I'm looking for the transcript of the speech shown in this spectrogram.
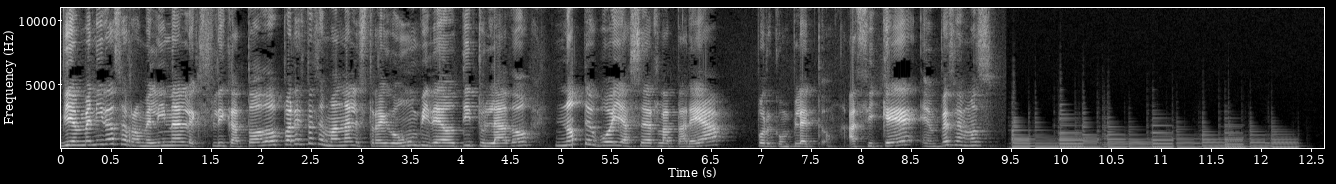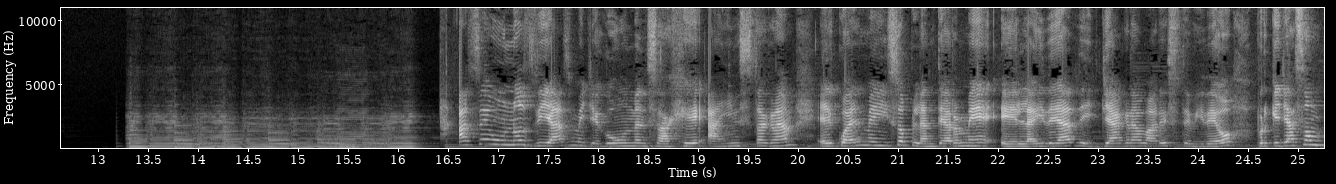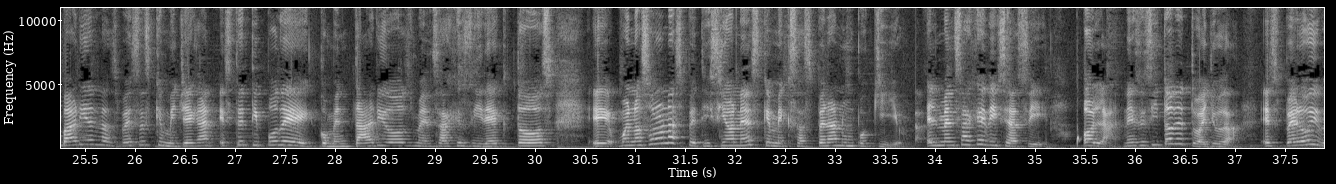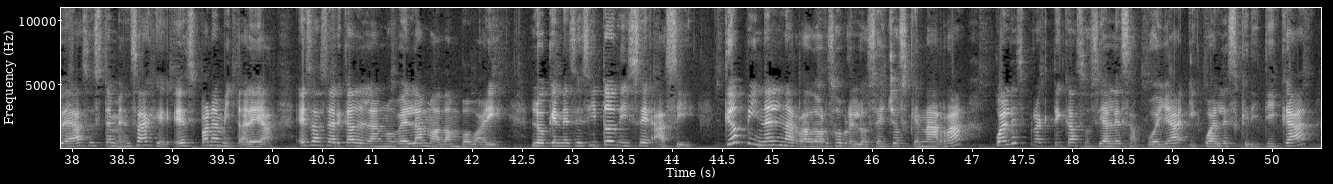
Bienvenidos a Romelina lo explica todo. Para esta semana les traigo un video titulado No te voy a hacer la tarea por completo. Así que empecemos. Días me llegó un mensaje a Instagram el cual me hizo plantearme eh, la idea de ya grabar este video porque ya son varias las veces que me llegan este tipo de comentarios, mensajes directos, eh, bueno son unas peticiones que me exasperan un poquillo. El mensaje dice así, hola, necesito de tu ayuda, espero y veas este mensaje, es para mi tarea, es acerca de la novela Madame Bovary. Lo que necesito dice así, ¿Qué opina el narrador sobre los hechos que narra? ¿Cuáles prácticas sociales apoya y cuáles critica?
